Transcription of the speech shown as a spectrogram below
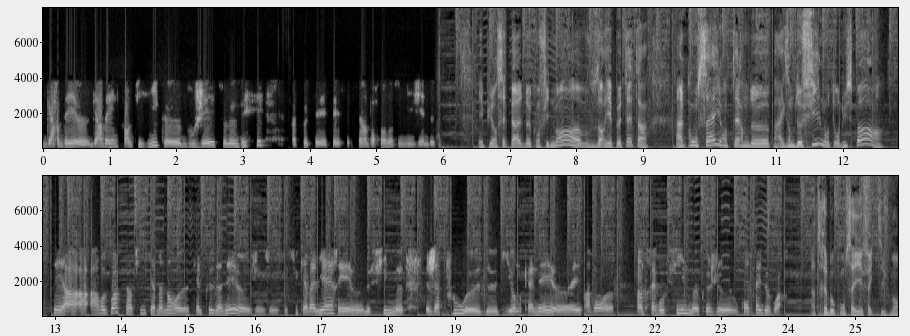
garder, euh, garder une forme physique, bouger, se lever, parce que c'est important dans une hygiène de vie. Et puis en cette période de confinement, vous auriez peut-être un, conseil en termes de, par exemple, de films autour du sport? C'est à, à, revoir, c'est un film qui a maintenant quelques années. Je, je, je, suis cavalière et le film Japlou de Guillaume Canet est vraiment un très beau film que je vous conseille de voir. Un très beau conseil, effectivement.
